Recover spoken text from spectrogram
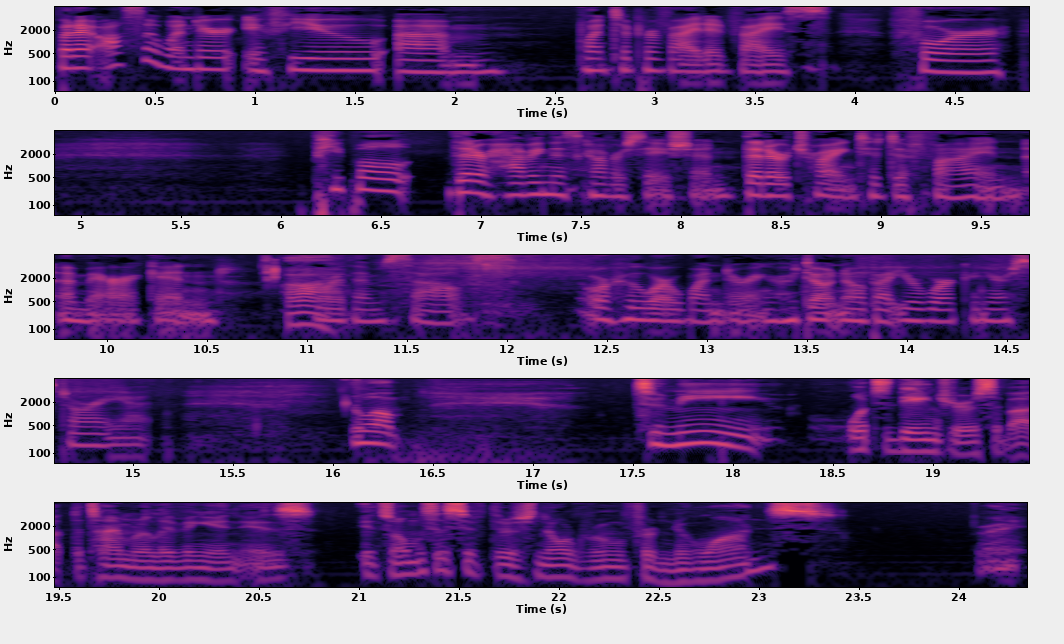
but I also wonder if you um, want to provide advice for people that are having this conversation, that are trying to define American Ah. for themselves, or who are wondering, or who don't know about your work and your story yet. Well, to me, what's dangerous about the time we're living in is it's almost as if there's no room for nuance, right?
